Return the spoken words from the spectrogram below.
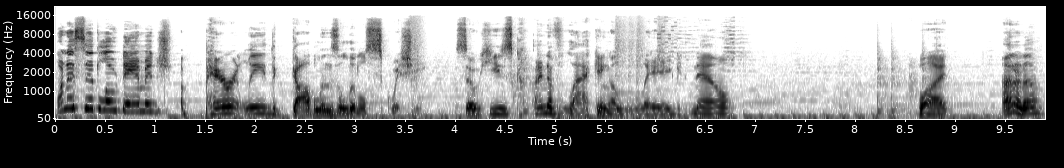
When I said low damage, apparently the goblin's a little squishy. So he's kind of lacking a leg now. But, I don't know,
